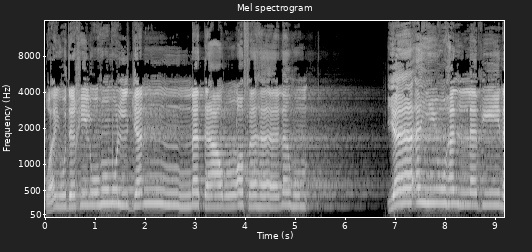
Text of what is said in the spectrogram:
ويدخلهم الجنة عرفها لهم يا أيها الذين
